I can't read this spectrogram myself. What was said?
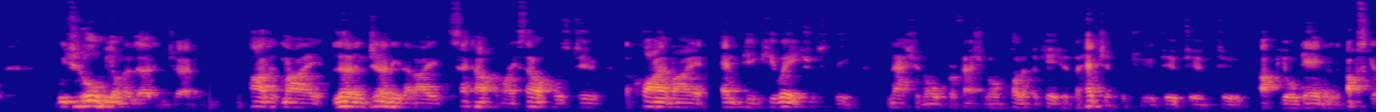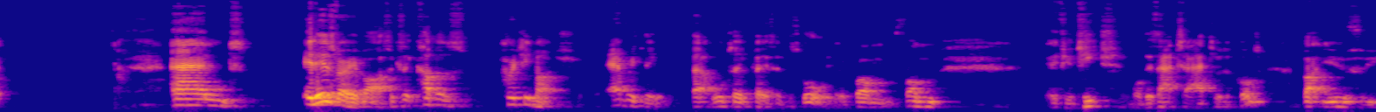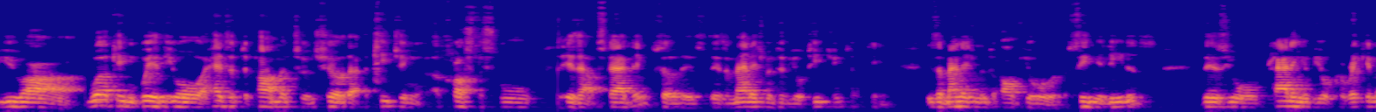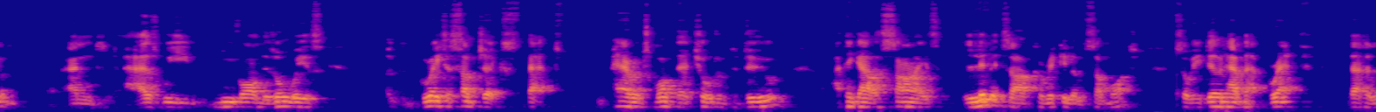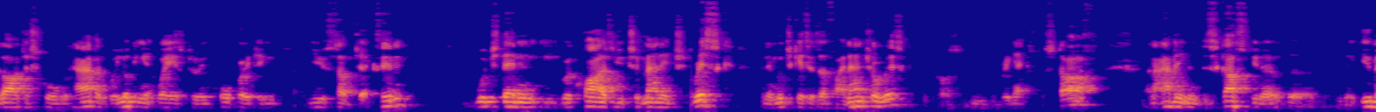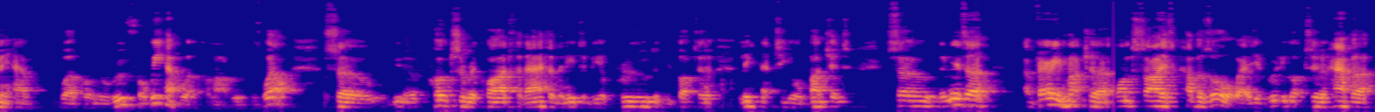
we should all be on a learning journey part of my learning journey that I set out for myself was to acquire my NPQH, which is the National Professional Qualification for Headship, which you do to, to up your game and upskill. And it is very vast because it covers pretty much everything that will take place at the school, you know, from from if you teach, well, there's that to add to it, of course, but you you are working with your heads of department to ensure that the teaching across the school is outstanding. So there's there's a management of your teaching team, there's a management of your senior leaders, there's your planning of your curriculum, and as we move on, there's always greater subjects that parents want their children to do. I think our size limits our curriculum somewhat, so we don't have that breadth that a larger school would have, and we're looking at ways to incorporating new subjects in, which then requires you to manage risk, and in which case it's a financial risk because you need to bring extra staff. And I haven't even discussed, you know, the you, know, you may have work on your roof, or we have work on our roof as well. So, you know, quotes are required for that, and they need to be approved, and you've got to link that to your budget. So there is a, a very much a one size covers all, where you've really got to have a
